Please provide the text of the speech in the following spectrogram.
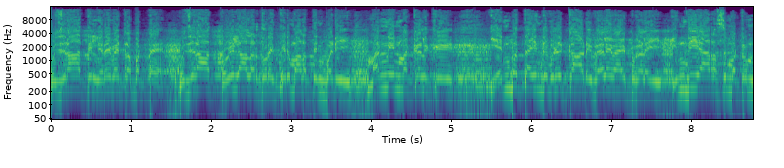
குஜராத்தில் நிறைவேற்றப்பட்ட குஜராத் தொழிலாளர் துறை தீர்மானத்தின்படி மண்ணின் மக்களுக்கு எண்பத்தைந்து விழுக்காடு வேலைவாய்ப்புகளை இந்திய அரசு மற்றும்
